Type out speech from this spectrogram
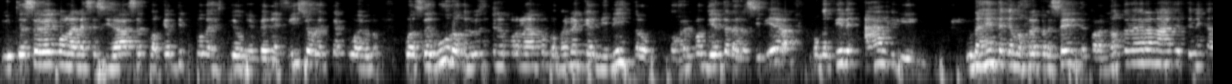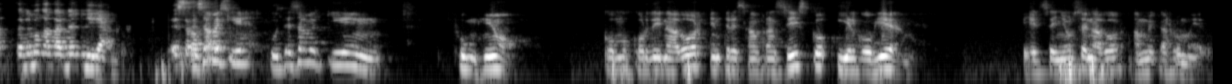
y usted se ve con la necesidad de hacer cualquier tipo de gestión en beneficio de este pueblo, pues seguro que no hubiese tenido problema, por lo menos en que el ministro correspondiente le recibiera, porque tiene alguien, una gente que nos represente. Para no tener a nadie, que, tenemos que andar mendigando. ¿Usted sabe, quién, ¿Usted sabe quién fungió como coordinador entre San Francisco y el gobierno, el señor senador América Romero.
